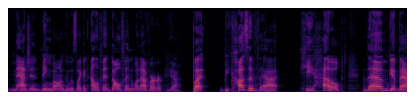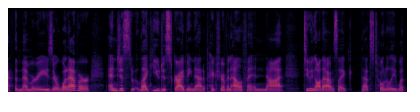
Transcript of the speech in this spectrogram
imagined Bing Bong, who was like an elephant, dolphin, whatever. Yeah. But because of that, he helped them get back the memories or whatever. And just like you describing that, a picture of an elephant and not doing all that, I was like, that's totally what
